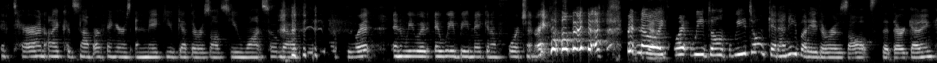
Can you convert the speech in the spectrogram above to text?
if Tara and I could snap our fingers and make you get the results you want so bad, we would do it, and we would and we'd be making a fortune right now. but no, yeah. like what we don't we don't get anybody the results that they're getting.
